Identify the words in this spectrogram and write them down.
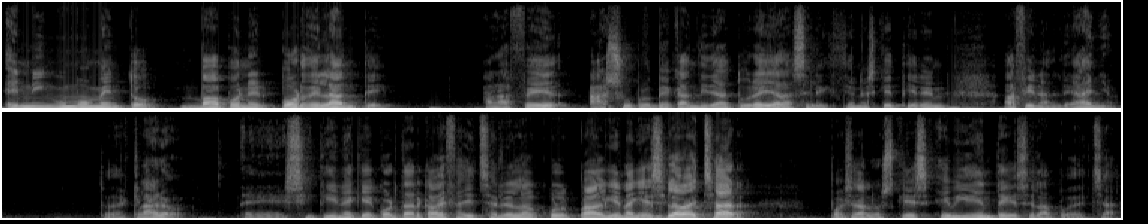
en ningún momento va a poner por delante a la Fed a su propia candidatura y a las elecciones que tienen a final de año. Entonces, claro, eh, si tiene que cortar cabeza y echarle la culpa a alguien, ¿a quién se la va a echar? Pues a los que es evidente que se la puede echar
